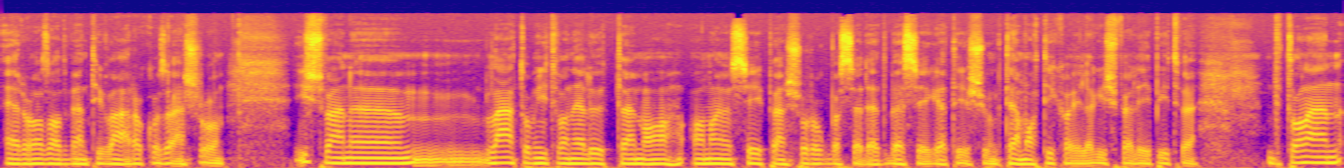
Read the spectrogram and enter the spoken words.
erről az adventi várakozásról. István, látom, itt van előttem a, a nagyon szépen sorokba szedett beszélgetésünk, tematikailag is felépítve, de talán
